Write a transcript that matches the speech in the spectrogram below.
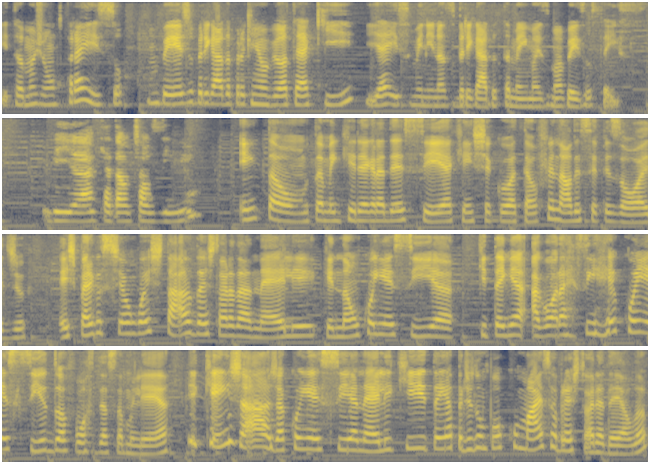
e tamo junto para isso. Um beijo, obrigada pra quem ouviu até aqui. E é isso, meninas. Obrigada também mais uma vez vocês. Bia, quer dar um tchauzinho? Então, também queria agradecer a quem chegou até o final desse episódio. Eu espero que vocês tenham gostado da história da Nelly, que não conhecia, que tenha agora assim reconhecido a força dessa mulher. E quem já já conhecia a Nelly, que tenha aprendido um pouco mais sobre a história dela.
